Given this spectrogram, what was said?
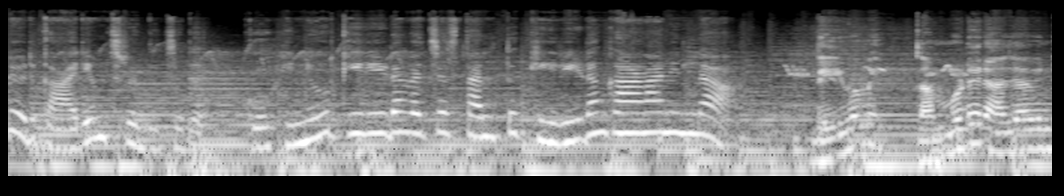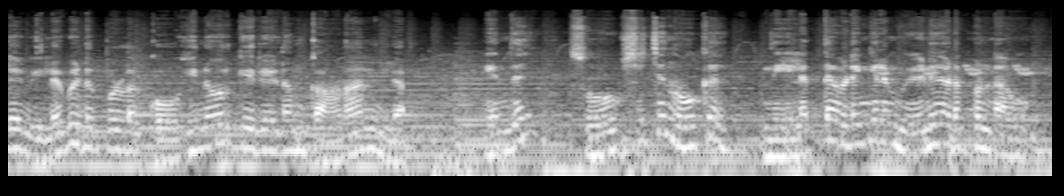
ഒരു കാര്യം ശ്രദ്ധിച്ചത്. കൊഹിനൂർ കിരീടം വെച്ച സ്ഥലത്ത് കിരീടം കാണാനില്ല. ദൈവമേ നമ്മുടെ രാജാവിന്റെ വിലപിടിപ്പുള്ള കോഹിനൂർ കിരീടം കാണാനില്ല. എന്ത്? സൂക്ഷിച്ചു നോക്ക്. നിലത്തെവിടെങ്കിലും വീണ് കിടപ്പുണ്ടാവും.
